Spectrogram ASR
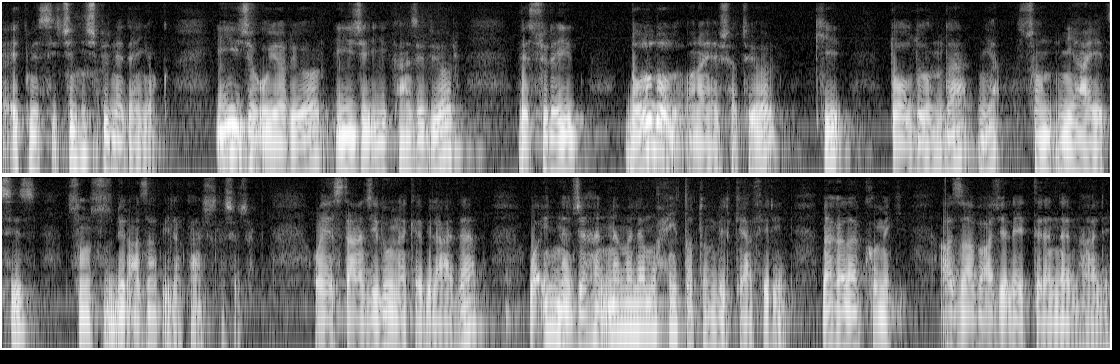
etmesi için hiçbir neden yok. İyice uyarıyor, iyice ikaz ediyor ve süreyi dolu dolu ona yaşatıyor ki dolduğunda son nihayetsiz, sonsuz bir azap ile karşılaşacak. İnne cehenneme le muhitatun bil kafirin. Ne kadar komik azabı acele ettirenlerin hali.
